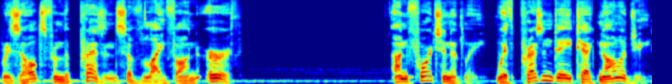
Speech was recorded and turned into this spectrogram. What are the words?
results from the presence of life on Earth. Unfortunately, with present-day technology,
